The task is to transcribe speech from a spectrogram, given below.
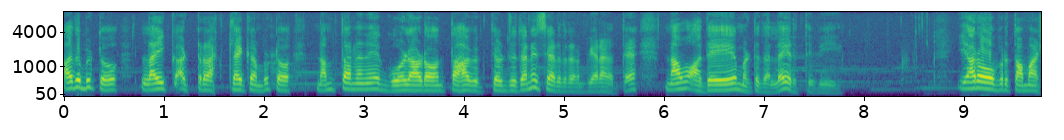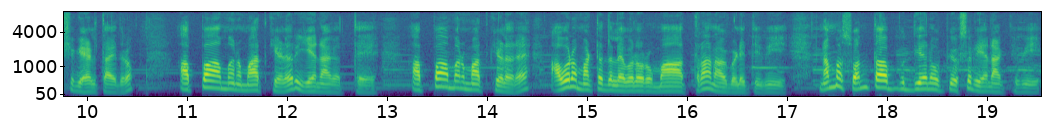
ಅದು ಬಿಟ್ಟು ಲೈಕ್ ಅಟ್ರಾಕ್ಟ್ ಲೈಕ್ ಅಂದ್ಬಿಟ್ಟು ನಮ್ಮ ತನೇ ಗೋಳಾಡೋವಂತಹ ವ್ಯಕ್ತಿಗಳ ಜೊತೆನೇ ಸೇರಿದ್ರೆ ನಮ್ಗೆ ಏನಾಗುತ್ತೆ? ನಾವು ಅದೇ ಮಟ್ಟದಲ್ಲೇ ಇರ್ತೀವಿ. ಯಾರೋ ಒಬ್ಬರು ತಮಾಷೆಗೆ ಹೇಳ್ತಾ ಇದ್ರು, ಅಪ್ಪ, ಅಮ್ಮನ ಮಾತು ಕೇಳಿದ್ರೆ ಏನಾಗುತ್ತೆ? ಅಪ್ಪ ಅಮ್ಮನ ಮಾತು ಕೇಳಿದ್ರೆ ಅವರ ಮಟ್ಟದ ಲೆವೆಲವರು ಮಾತ್ರ ನಾವು ಬೆಳಿತೀವಿ. ನಮ್ಮ ಸ್ವಂತ ಬುದ್ಧಿಯನ್ನು ಉಪಯೋಗಿಸಿದ್ರೆ ಏನಾಗ್ತೀವಿ?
